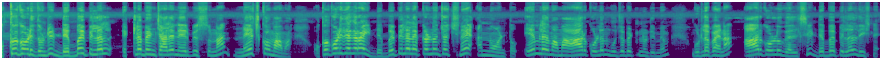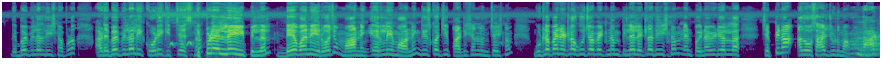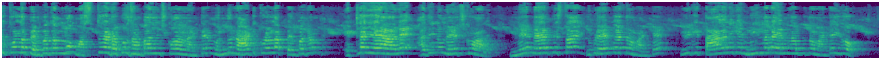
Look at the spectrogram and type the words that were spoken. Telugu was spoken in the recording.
ఒక్క కోడితోటి డెబ్బై పిల్లలు ఎట్లా పెంచాలి నేర్పిస్తున్నా నేర్చుకో మామ. ఒక కోడి దగ్గర ఈ డెబ్బై పిల్లలు ఎక్కడి నుంచి వచ్చినాయి అన్ను అంటావు ఏం లేదు మామ ఆరు కోళ్ళని గుజ్జబెట్టినట్టు మేము. గుడ్ల పైన ఆరు కోళ్ళు కలిసి డెబ్బై పిల్లలు తీసినాయి. డెబ్బై పిల్లలు తీసినప్పుడు ఆ డెబ్బై పిల్లలు ఈ కోడికి ఇచ్చేసినాం. ఇప్పుడు వెళ్ళినాయి ఈ పిల్లలు? డే వన్ ఈ రోజు మార్నింగ్ ఎర్లీ మార్నింగ్ తీసుకొచ్చి ఈ పార్టిషన్లు ఉంచేసినాం. గుడ్ల పైన ఎట్లా కూర్చోబెట్టినాం పిల్లలు ఎట్లా తీసినాం నేను పోయిన వీడియోలో చెప్పినా అది ఒకసారి చూడు మామ. నాటుకోళ్ళ పెంపకంలో మస్తుగా డబ్బులు సంపాదించుకోవాలంటే ముందు నాటుకోళ్ళ పెంపకం ఎట్లా చేయాలి? అది నువ్వు నేర్చుకోవాలి. నేను నేర్పిస్తా ఇప్పుడు ఏం చేద్దామంటే వీటికి తాగనికి నీళ్ళలో ఏం కలుపుతామంటే ఇగో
